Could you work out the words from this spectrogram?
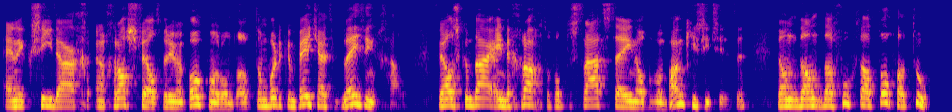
en ik zie daar een grasveld waarin mijn Pokémon rondloopt, dan word ik een beetje uit de beleving gehaald. Terwijl als ik hem daar in de gracht of op de straatstenen of op een bankje ziet zitten, dan, dan, dan voegt dat toch wat toe.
